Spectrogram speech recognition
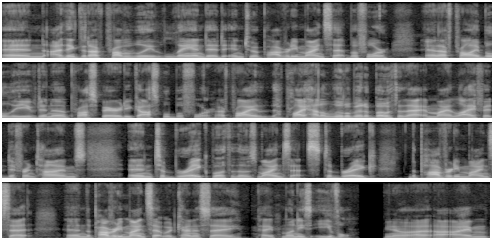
And I think that I've probably landed into a poverty mindset before, and I've probably believed in a prosperity gospel before. I've probably I've probably had a little bit of both of that in my life at different times, and to break both of those mindsets, to break the poverty mindset, and the poverty mindset would kind of say, "Hey, money's evil." You know, I, I'm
